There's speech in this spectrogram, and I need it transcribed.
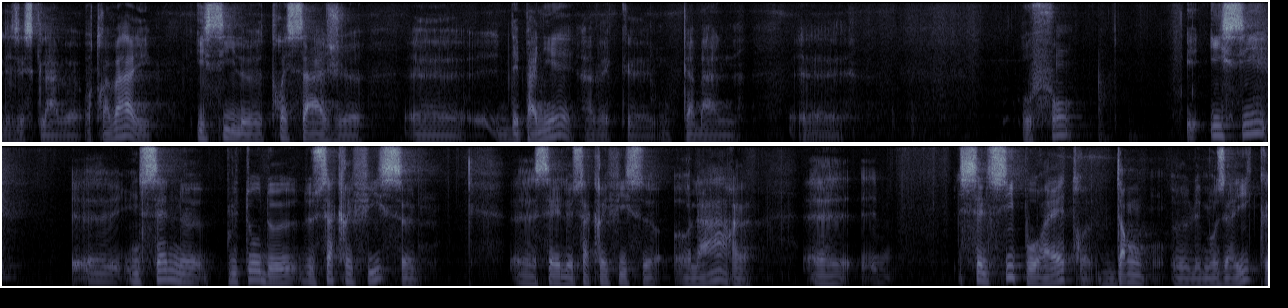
les esclaves au travail. Ici le tressage des paniers avec une cabane au fond. Et ici euh, une scène plutôt de, sacrifice. Euh, c'est le sacrifice au lard. Euh, celle-ci pourrait être, dans les mosaïques,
